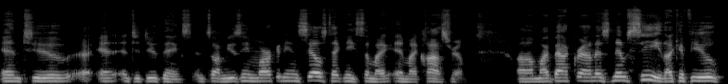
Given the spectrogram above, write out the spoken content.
and to uh, and, and, to do things and so i'm using marketing and sales techniques in my in my classroom uh, my background is an MC. Like if you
